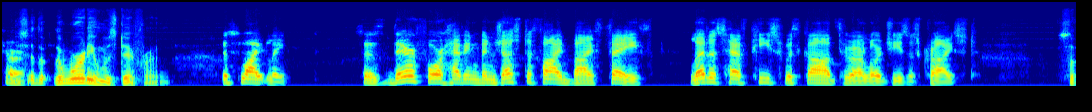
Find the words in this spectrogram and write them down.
Sure. So the, the wording was different. Just slightly. It says, therefore, having been justified by faith, let us have peace with God through our Lord Jesus Christ. So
